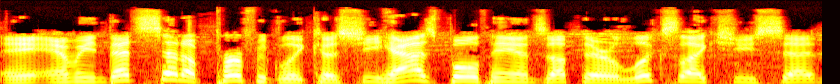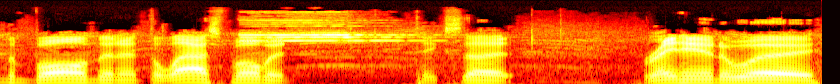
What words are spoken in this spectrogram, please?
I mean, that's set up perfectly because she has both hands up there. Looks like she's setting the ball, and then at the last moment, takes that right hand away,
